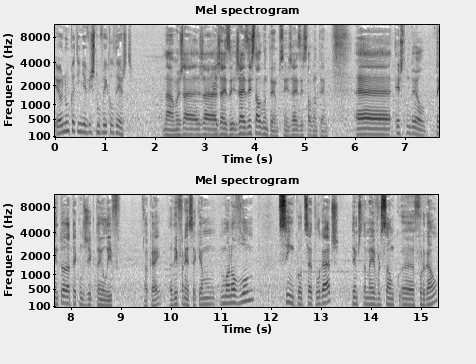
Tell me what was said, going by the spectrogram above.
eu nunca tinha visto um veículo deste. Não, mas já, já, já, já existe há algum tempo, sim, já existe há algum tempo. Uh, este modelo tem toda a tecnologia que tem o Leaf, ok? A diferença é que é um monovolume, de 5 ou de 7 lugares, temos também a versão uh, furgão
